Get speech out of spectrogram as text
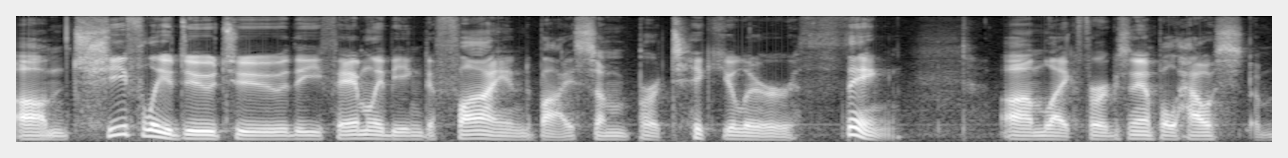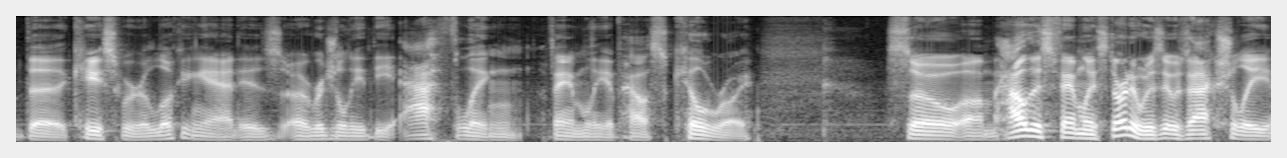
um, chiefly due to the family being defined by some particular thing. Um, like, for example, House, the case we were looking at is originally the Athling family of House Kilroy. So, um, how this family started was it was actually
